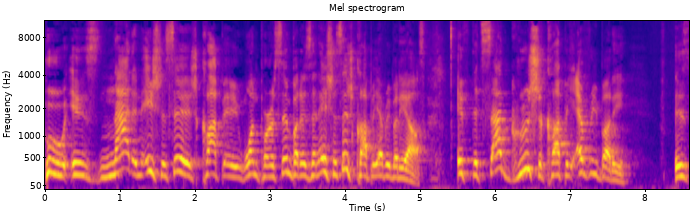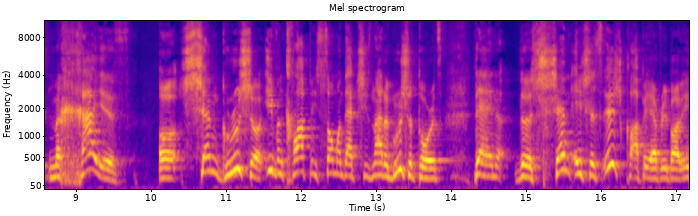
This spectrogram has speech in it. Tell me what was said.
who is not an ishes ish klapi one person, but is an ishes ish klapi everybody else. If the tzad grusha klapi everybody is mechayiv uh, Shem Grusha, even klapi someone that she's not a Grusha towards, then the Shem Eshes Ish klapi everybody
